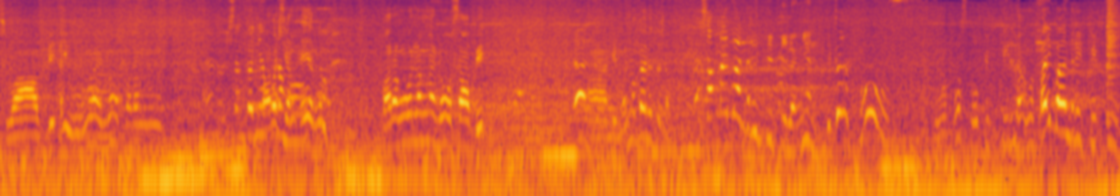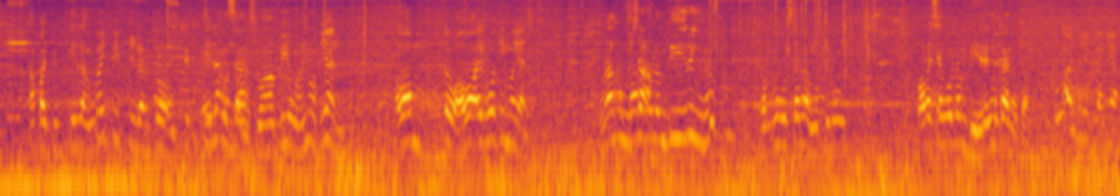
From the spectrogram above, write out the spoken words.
Swabe. Ay, oo nga, no? Parang, Ano, isang ganyan ko parang lang. siyang oh. air, oh. Parang walang, ano, sabi. Yan. Animal. Magkano to, Sam? Nasa 550 lang yan. Ito? Oo. Mga boss, 250 lang. oh. 550. Ah, 550 lang. 550 lang to. 550 lang. Sa swabe yung ano. Yan. Awam. Ito, awa ikotin mo yan. Walang isa. Parang walang bearing, no? Pag-uusa lang, pero para siyang walang bearing, magkano to? 200 lang yan.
